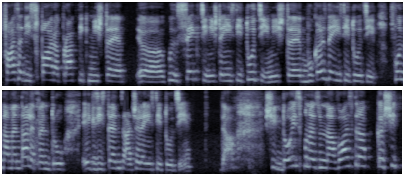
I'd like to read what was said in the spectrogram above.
facă să dispară practic niște uh, secții, niște instituții, niște bucăți de instituții fundamentale pentru existența acelei instituții. Da? Și doi, spuneți dumneavoastră că și,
